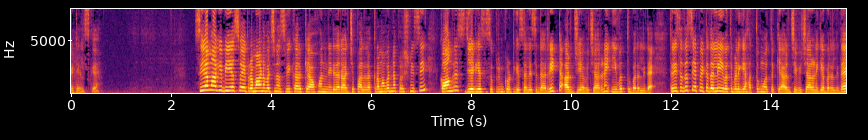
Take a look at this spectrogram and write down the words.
ಡೀಟೇಲ್ಸ್ಗೆ ಸಿಎಂ ಆಗಿ ಬಿಎಸ್ವೈ ಪ್ರಮಾಣ ವಚನ ಸ್ವೀಕಾರಕ್ಕೆ ಆಹ್ವಾನ ನೀಡಿದ ರಾಜ್ಯಪಾಲರ ಕ್ರಮವನ್ನ ಪ್ರಶ್ನಿಸಿ ಕಾಂಗ್ರೆಸ್, ಜೆಡಿಎಸ್, ಸುಪ್ರೀಂ ಕೋರ್ಟ್ಗೆ ಸಲ್ಲಿಸಿದ ರಿಟ್ ಅರ್ಜಿಯ ವಿಚಾರಣೆ ಇವತ್ತು ಬರಲಿದೆ. ತ್ರಿಸದಸ್ಯ ಪೀಠದಲ್ಲಿ ಇವತ್ತು ಬೆಳಗ್ಗೆ ಹತ್ತು ಮೂವತ್ತಕ್ಕೆ ಅರ್ಜಿ ವಿಚಾರಣೆಗೆ ಬರಲಿದೆ.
